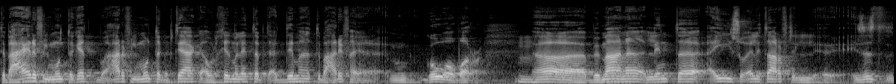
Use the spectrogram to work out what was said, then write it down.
تبقى عارف المنتجات عارف المنتج بتاعك أو الخدمة اللي انت بتقدمها تبقى عارفها من جوه وبره. آه بمعنى ان انت أي سؤال تعرف ازازه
